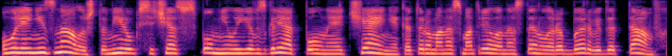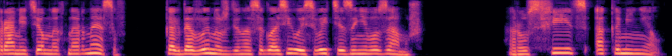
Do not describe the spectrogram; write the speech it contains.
Оля не знала, что Мирук сейчас вспомнил ее взгляд, полный отчаяния, которым она смотрела на Стэнлора Бервига там, в храме темных Нернесов, когда вынуждена согласилась выйти за него замуж. Русфиец окаменел.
